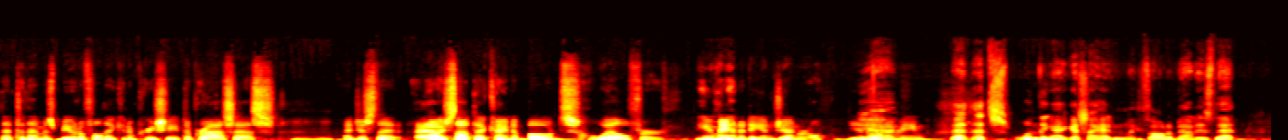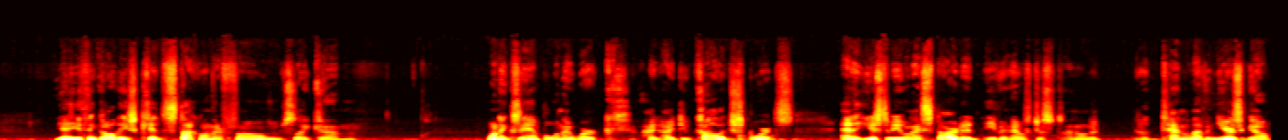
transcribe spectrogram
that to them is beautiful. They can appreciate the process. I just that I always thought that kind of bodes well for humanity in general. You know what I mean? That that's one thing I guess I hadn't really thought about is that yeah, you think all these kids stuck on their phones like um one example when I work I, I do college sports and it used to be when I started even it was just I don't know uh, 10 11 years ago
